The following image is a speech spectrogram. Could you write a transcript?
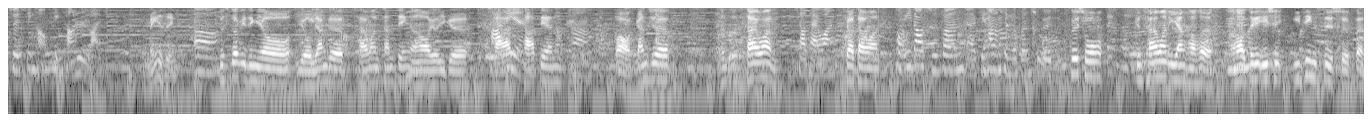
所以幸好平常日来。Amazing。嗯。就是这已经有有两个台湾餐厅，然后有一个茶茶店。嗯。哇，感觉很这是台湾。小台湾。小台湾。从一到十分，呃，给他们评个分数。可以说跟台湾一样好喝，然后这个一是一定是十分，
